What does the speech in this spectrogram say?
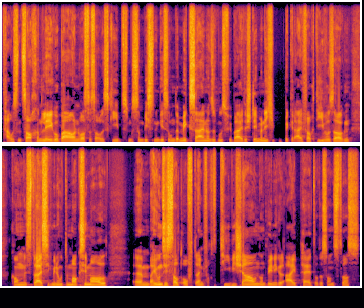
tausend Sachen Lego bauen, was es alles gibt. Es muss so ein bisschen ein gesunder Mix sein und es muss für beide stimmen. Ich begreife auch die, wo sagen, komm, ist 30 Minuten maximal. Ähm, bei uns ist halt oft einfach TV schauen und weniger iPad oder sonst was.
